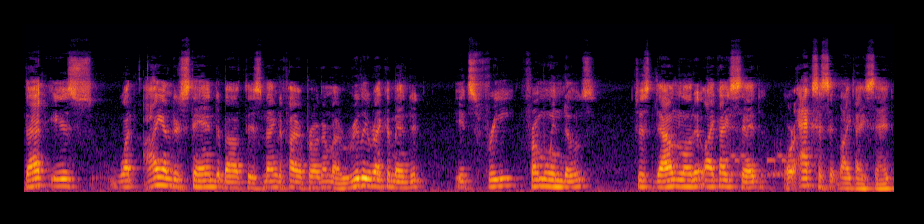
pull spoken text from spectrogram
that is what I understand about this magnifier program. I really recommend it. It's free from Windows. Just download it like I said, or access it like I said,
